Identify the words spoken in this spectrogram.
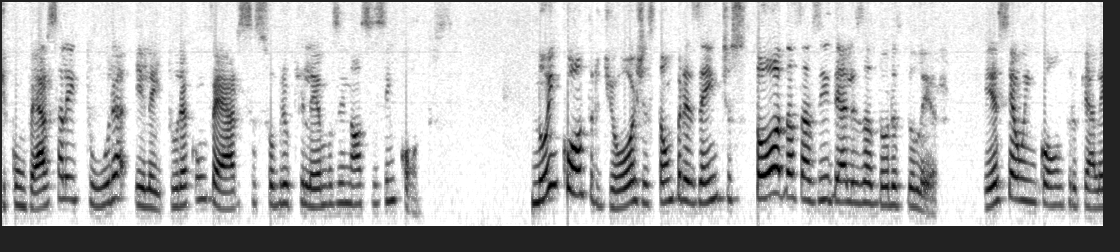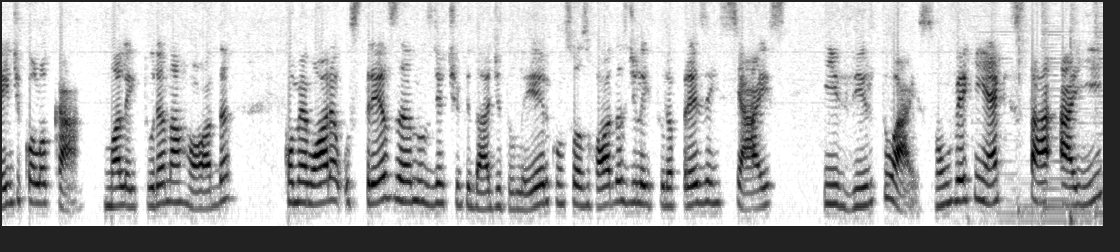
de conversa-leitura e leitura-conversa sobre o que lemos em nossos encontros. No encontro de hoje estão presentes todas as idealizadoras do Ler. Esse é um encontro que, além de colocar uma leitura na roda, comemora os três anos de atividade do Ler, com suas rodas de leitura presenciais e virtuais. Vamos ver quem é que está aí,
